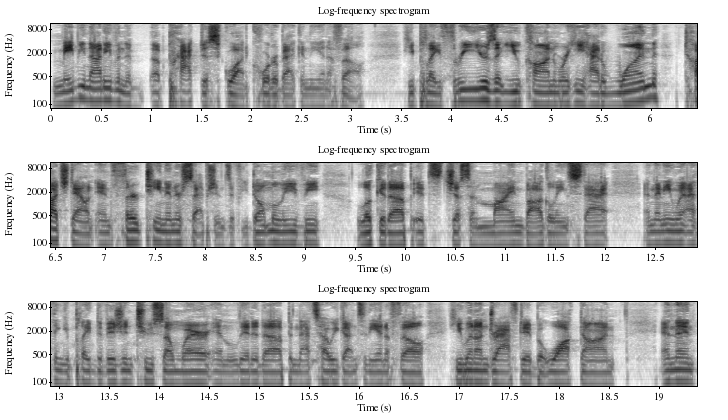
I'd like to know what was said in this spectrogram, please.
maybe not even a, a practice squad quarterback in the NFL. He played three years at UConn where he had one touchdown and 13 interceptions. If you don't believe me, look it up. It's just a mind boggling stat. And then he went, I think he played Division two somewhere and lit it up. And that's how he got into the NFL. He went undrafted, but walked on. And then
